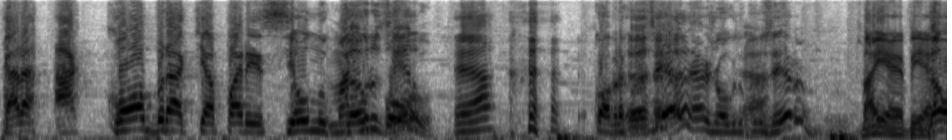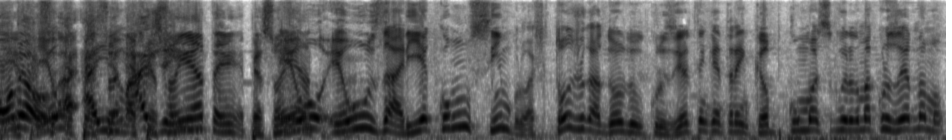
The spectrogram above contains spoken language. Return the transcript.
cara, a cobra que apareceu no Mas campo. Cruzeiro. É. Cobra Cruzeiro, né? Jogo do Cruzeiro. Vai, é, é, Não, ô, meu, é, a- a peçonha- imagem- é peçonhenta, hein? É peçonhenta. Eu, eu usaria como um símbolo. Acho que todo jogador do Cruzeiro tem que entrar em campo com uma, segurando uma Cruzeiro na mão.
